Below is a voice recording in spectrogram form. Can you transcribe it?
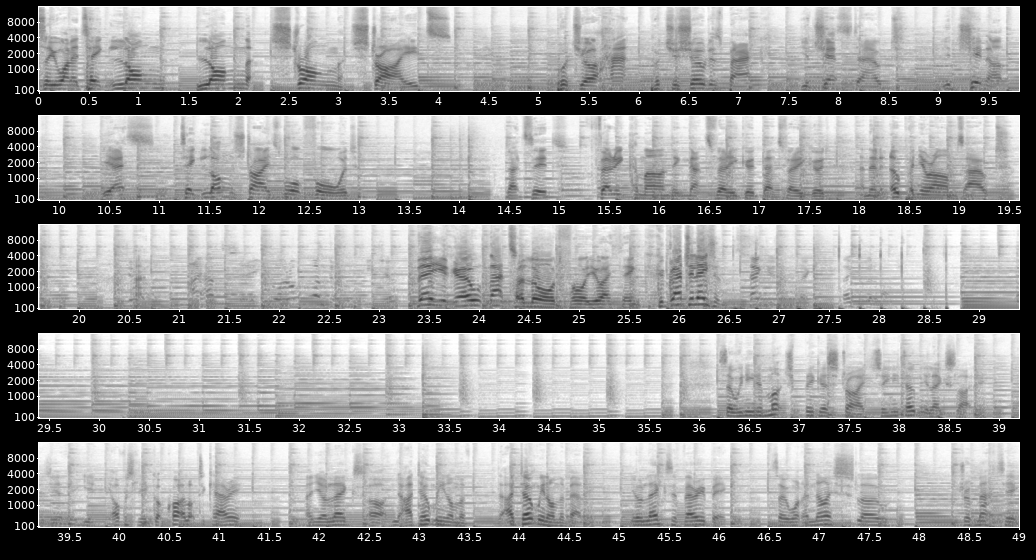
So you want to take long, long, strong strides. Put your hat, put your shoulders back, your chest out, your chin up. Yes. Take long strides, walk forward. That's it. Very commanding. That's very good. That's very good. And then open your arms out. I have to say, you are a wonderful teacher. There you go. That's a lord for you, I think. Congratulations. So we need a much bigger stride. So you need to open your legs slightly because you, you, obviously you've got quite a lot to carry, and your legs are. No, I don't mean on the. I don't mean on the belly. Your legs are very big. So we want a nice, slow, dramatic,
